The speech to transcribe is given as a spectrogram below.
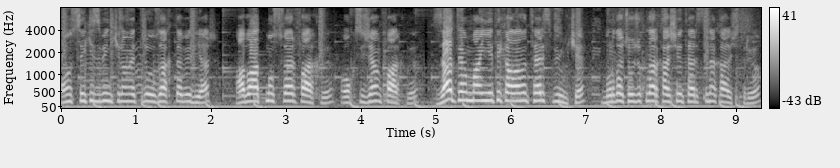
18 bin kilometre uzakta bir diyar. Abi atmosfer farklı, oksijen farklı. Zaten manyetik alanı ters bir ülke. Burada çocuklar kaşığı tersine karıştırıyor.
